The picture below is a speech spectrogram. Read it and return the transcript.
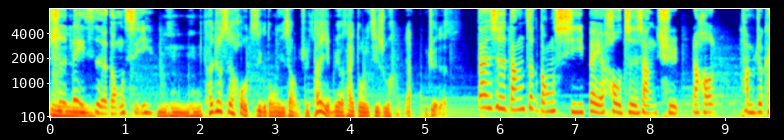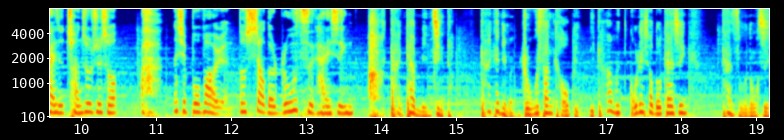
是类似的东西。嗯哼嗯哼，它就是后置一个东西上去，它也没有太多的技术含量，我觉得。但是当这个东西被后置上去，然后他们就开始传出去说啊，那些播报员都笑得如此开心，啊，看看民进党，看看你们如丧考妣，你看他们国内笑多开心，看什么东西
